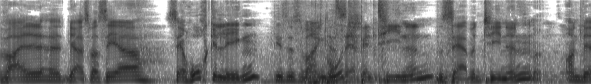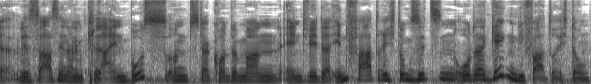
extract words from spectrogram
weil äh, ja, es war sehr, sehr hoch gelegen, dieses Weingut. Serpentinen. Serpentinen und wir, wir saßen in einem kleinen Bus und da konnte man entweder in Fahrtrichtung sitzen oder gegen die Fahrtrichtung.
